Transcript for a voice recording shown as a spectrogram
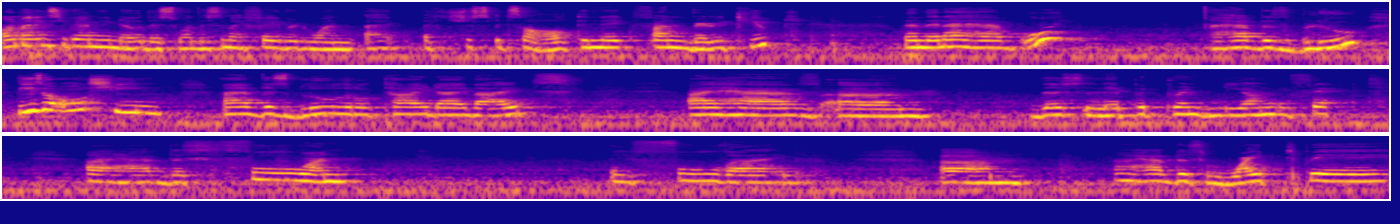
on my Instagram, you know this one. This is my favorite one. I, it's just, it's a halter neck, fun, very cute. And then I have, oh, I have this blue. These are all Shein. I have this blue little tie-dye vibes. I have um, this leopard print neon effect. I have this full one, a full vibe. Um, I have this white pair.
